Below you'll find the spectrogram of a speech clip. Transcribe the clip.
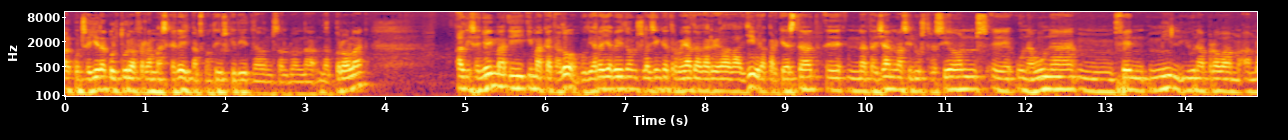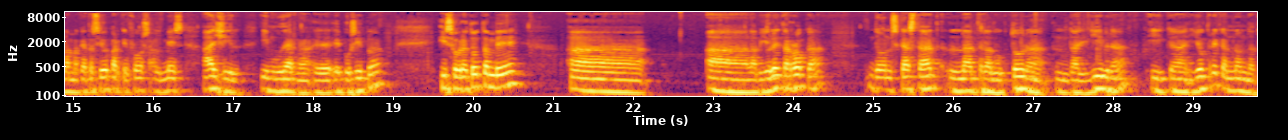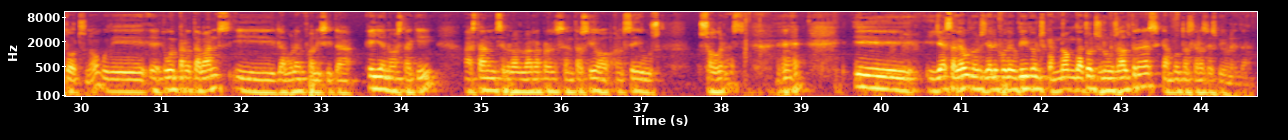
El conseller de Cultura, Ferran Mascarell, pels motius que he dit doncs, del, del pròleg, el dissenyador i, i, i maquetador vull dir, ara ja ve doncs, la gent que ha treballat darrere del llibre perquè ha estat eh, netejant les il·lustracions eh, una a una mm, fent mil i una prova amb, amb la maquetació perquè fos el més àgil i moderna eh, eh, possible. I sobretot també eh, a la Violeta Roca doncs, que ha estat la traductora del llibre i que jo crec que en nom de tots no? Vull dir, eh, ho hem parlat abans i la volem felicitar. Ella no està aquí estan sobre la representació els seus sogres eh? I, i ja sabeu, doncs ja li podeu dir doncs, que en nom de tots nosaltres que moltes gràcies Violeta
